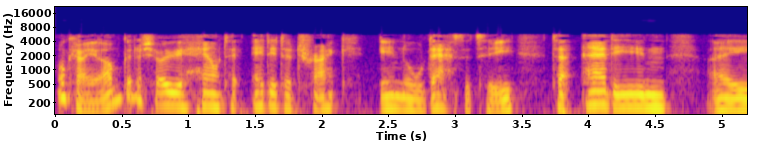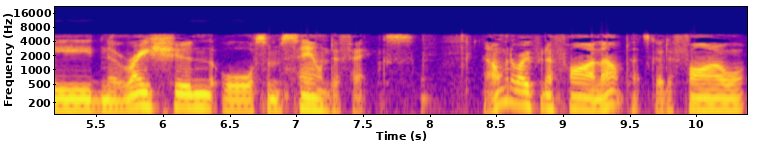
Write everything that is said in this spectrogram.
Okay, I'm going to show you how to edit a track in Audacity to add in a narration or some sound effects. Now I'm going to open a file up. Let's go to File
